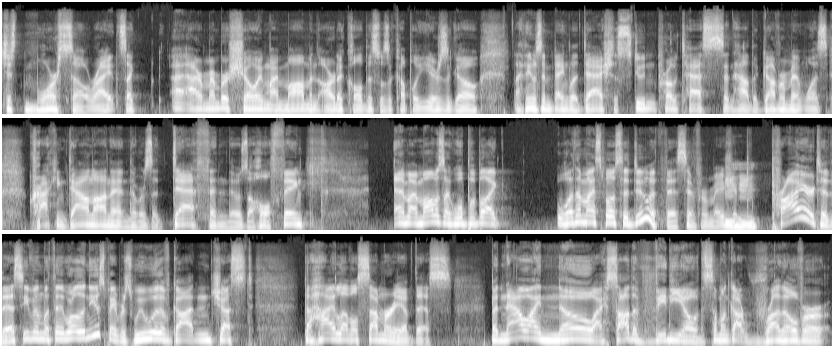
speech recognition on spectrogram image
just more so right it's like I remember showing my mom an article. This was a couple of years ago. I think it was in Bangladesh, the student protests and how the government was cracking down on it, and there was a death, and there was a whole thing. And my mom was like, "Well, but like, what am I supposed to do with this information?" Mm-hmm. Prior to this, even with the world of newspapers, we would have gotten just the high level summary of this. But now I know. I saw the video. that Someone got run over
